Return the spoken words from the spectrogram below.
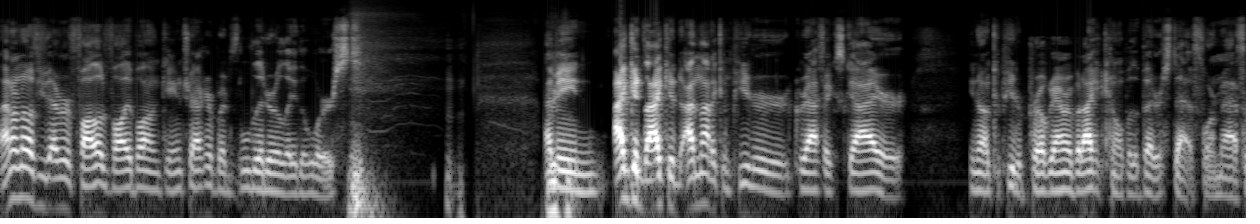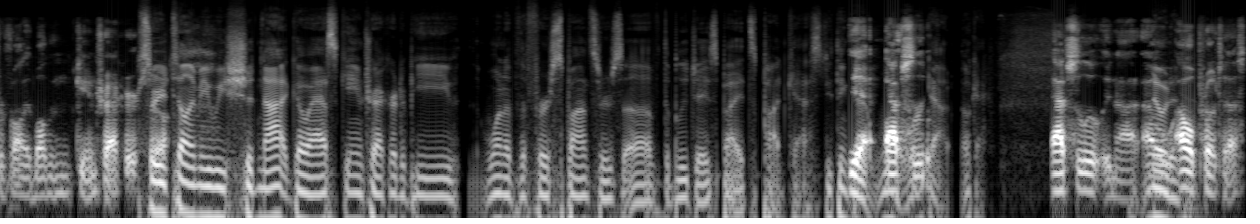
I don't know if you've ever followed volleyball on Game Tracker, but it's literally the worst. I mean, I could, I could, I'm not a computer graphics guy or, you know, a computer programmer, but I could come up with a better stat format for volleyball than Game Tracker. So, so you're telling me we should not go ask Game Tracker to be one of the first sponsors of the Blue Jays Bytes podcast? Do you think? Yeah, absolutely. Not. Okay. Absolutely not. I will, I will, protest.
